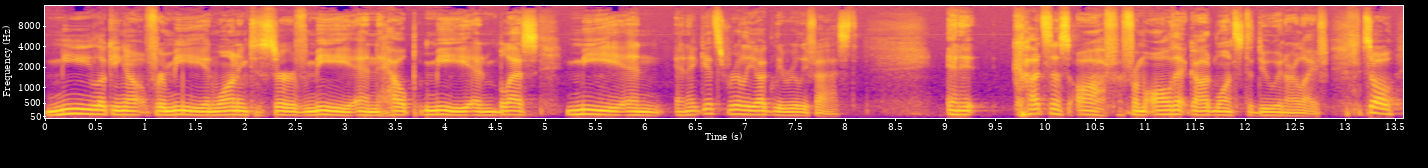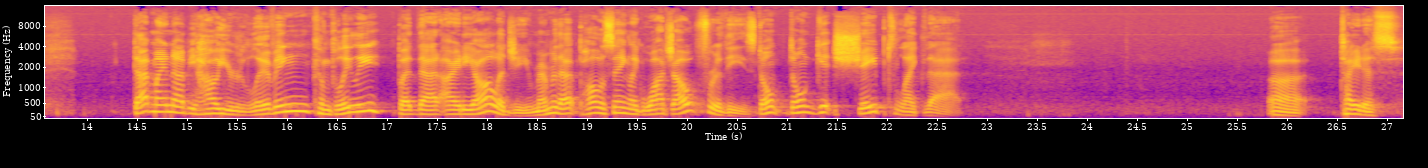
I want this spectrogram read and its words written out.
me looking out for me and wanting to serve me and help me and bless me and and it gets really ugly really fast and it cuts us off from all that God wants to do in our life. So that might not be how you're living completely, but that ideology, remember that Paul was saying like watch out for these. Don't don't get shaped like that. Uh, Titus,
